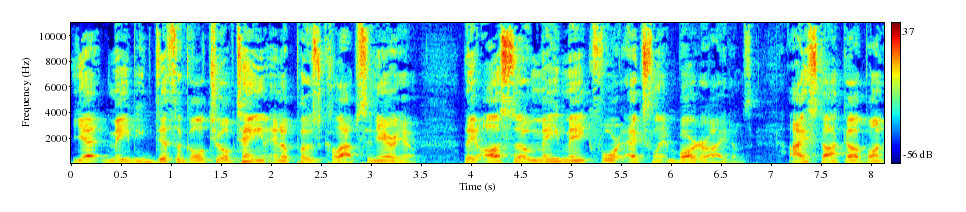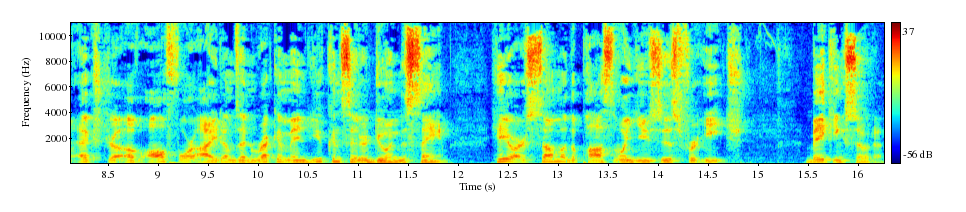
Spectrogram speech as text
yet may be difficult to obtain in a post collapse scenario. They also may make for excellent barter items. I stock up on extra of all four items and recommend you consider doing the same. Here are some of the possible uses for each. Baking soda.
